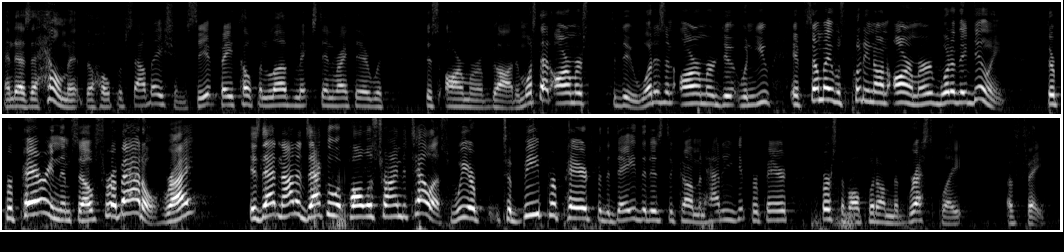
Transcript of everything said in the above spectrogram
and as a helmet, the hope of salvation. See it? Faith, hope, and love mixed in right there with this armor of God. And what's that armor supposed to do? What does an armor do? When you, if somebody was putting on armor, what are they doing? They're preparing themselves for a battle, right? Is that not exactly what Paul is trying to tell us? We are to be prepared for the day that is to come. And how do you get prepared? First of all, put on the breastplate of faith.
